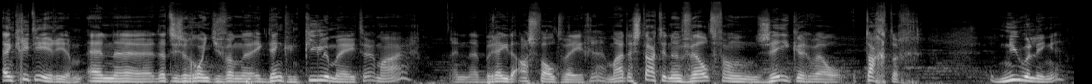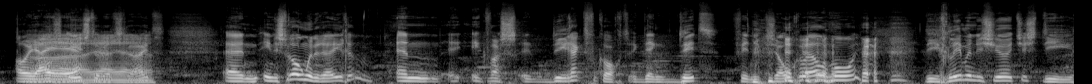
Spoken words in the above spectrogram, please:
Een criterium. En eh, dat is een rondje van, ik denk een kilometer maar. En brede asfaltwegen. Maar daar startte een veld van zeker wel 80 nieuwelingen. Oh ja, als ja, ja. eerste wedstrijd. En in de stromende regen. En ik was eh, direct verkocht. Ik denk, dit vind ik zo geweldig mooi. Die glimmende shirtjes, die,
